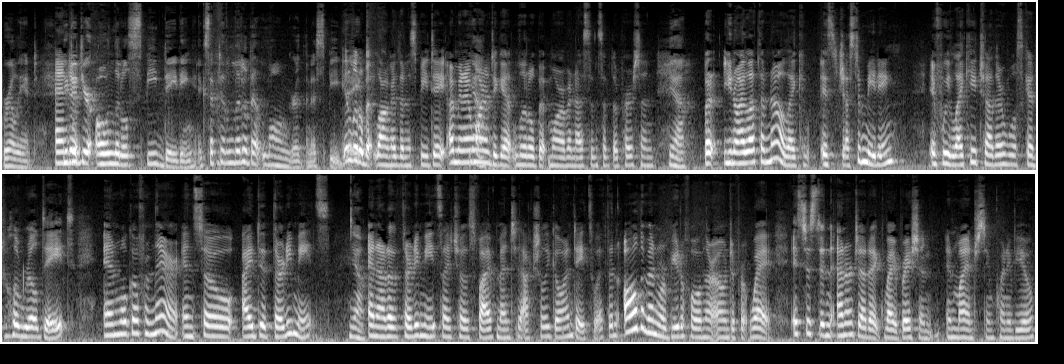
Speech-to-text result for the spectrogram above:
Brilliant. And you did it- your own little speed dating, except a little bit longer than a speed date. a little bit longer than a speed date. I mean, I Yeah. wanted to get a little bit more of an essence of the person. Yeah. But, you know, I let them know, like, it's just a meeting. If we like each other, we'll schedule a real date and we'll go from there. And so I did 30 meets. Yeah. And out of the 30 meets, I chose five men to actually go on dates with. And all the men were beautiful in their own different way. It's just an energetic vibration, in my interesting point of view,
